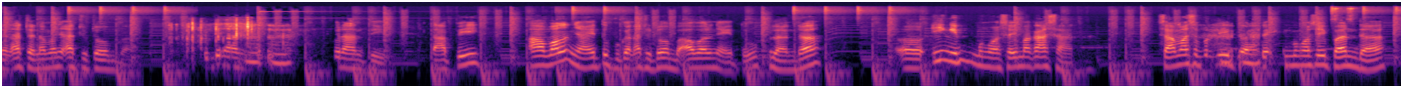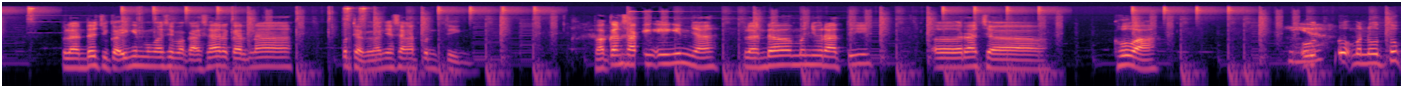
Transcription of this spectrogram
dan ada namanya adu domba. Itu nanti. Itu nanti. Tapi awalnya itu bukan adu domba, awalnya itu Belanda uh, ingin menguasai Makassar. Sama seperti itu, ada ingin menguasai Banda, Belanda juga ingin menguasai Makassar karena perdagangannya sangat penting. Bahkan saking inginnya, Belanda menyurati uh, Raja Goa iya. untuk menutup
